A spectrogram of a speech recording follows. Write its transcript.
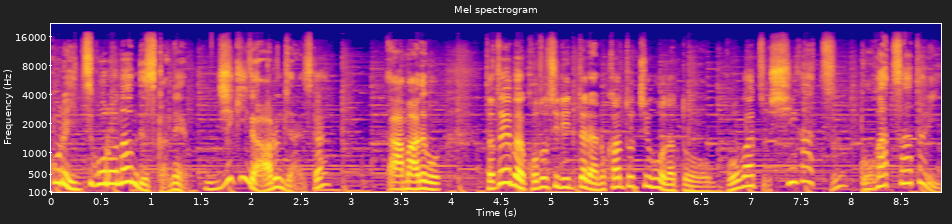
これいつ頃なんですかね？時期があるんじゃないですか？あまあでも例えば今年で言ったらあの関東地方だと5月4月？5月あたり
